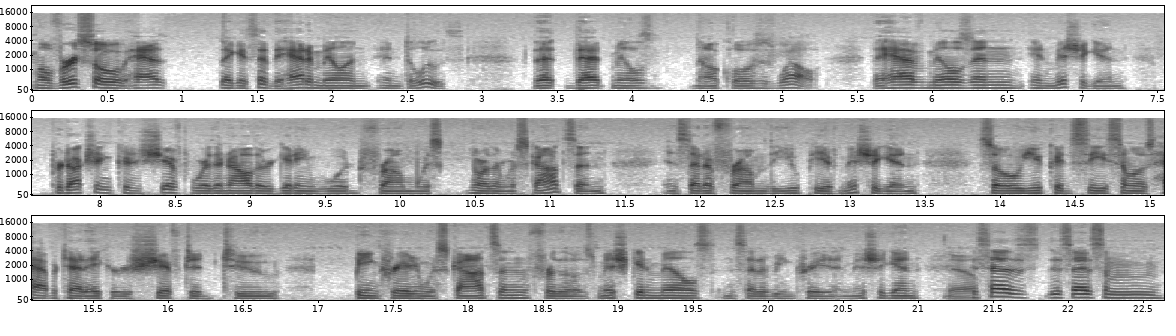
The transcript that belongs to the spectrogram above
Well, Verso has, like I said, they had a mill in, in Duluth. That that mill's now closed as well. They have mills in, in Michigan. Production could shift where they're now they're getting wood from northern Wisconsin instead of from the UP of Michigan. So you could see some of those habitat acres shifted to being created in Wisconsin for those Michigan mills instead of being created in Michigan. Yeah. This has this has some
